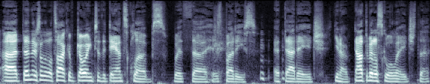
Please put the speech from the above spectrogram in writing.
Uh, then there's a little talk of going to the dance clubs with uh, his buddies at that age. You know, not the middle school age, the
